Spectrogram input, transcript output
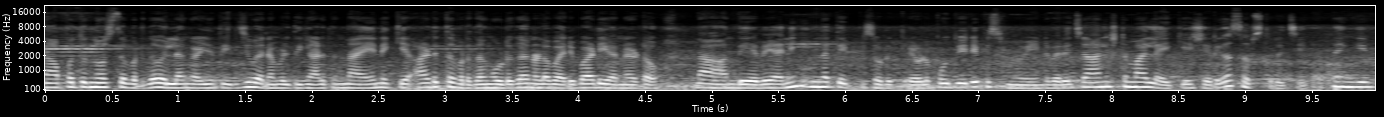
നാൽപ്പത്തൊന്ന് ദിവസത്തെ വ്രതം എല്ലാം കഴിഞ്ഞ് തിരിച്ചു വരുമ്പോഴത്തേക്കും അടുത്ത നയനയ്ക്ക് അടുത്ത വ്രതം കൊടുക്കാനുള്ള പരിപാടിയാണ് കേട്ടോ. നാ- ദേവയാനി ഇന്നത്തെ എപ്പിസോഡ് ഇത്രയേ പുതിയൊരു എപ്പിസോഡിന് വേണ്ടി വരെ ചാനൽ ഇഷ്ടമായി ലൈക്ക് ചെയ്യുക ഷെയർ ചെയ്യുക സബ്സ്ക്രൈബ് ചെയ്യുക. താങ്ക്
